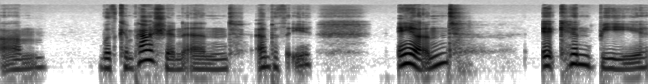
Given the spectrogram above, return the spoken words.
um with compassion and empathy. And it can be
